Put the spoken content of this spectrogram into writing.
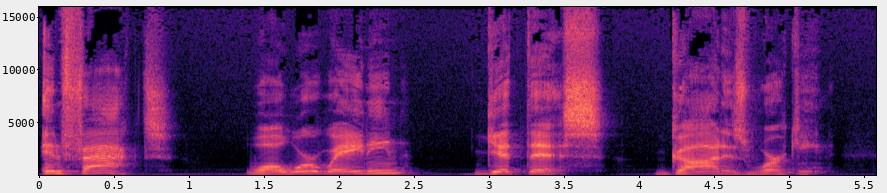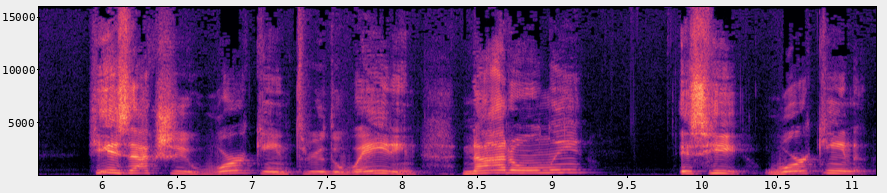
In fact, while we're waiting, get this God is working. He is actually working through the waiting. Not only is He working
